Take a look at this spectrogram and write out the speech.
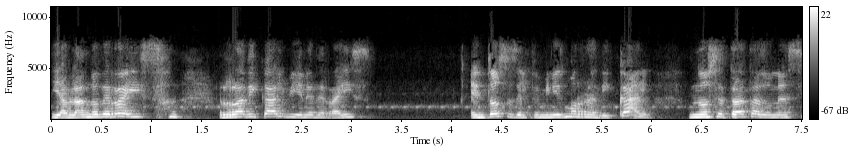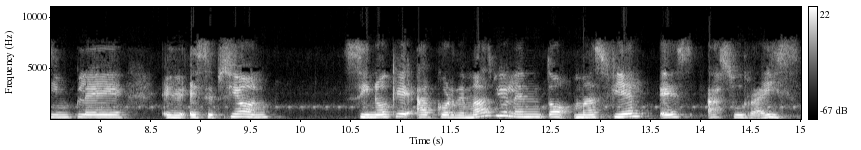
Y hablando de raíz, radical viene de raíz. Entonces, el feminismo radical no se trata de una simple eh, excepción, sino que acorde más violento, más fiel es a su raíz.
